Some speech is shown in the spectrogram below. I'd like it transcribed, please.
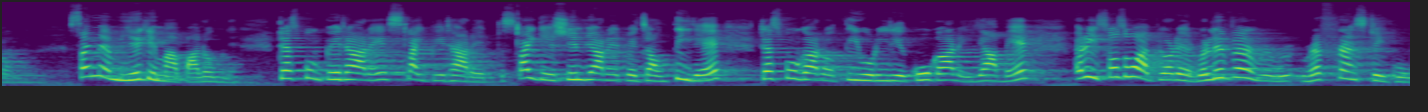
တော့မယ်။ assignment မရေးခင်မှာဘာလုပ်မလဲ textbook ပေးထားတယ် slide ပေးထားတယ် slide တွေရှင်းပြတဲ့အတွက်ကြောင့်သိတယ် textbook ကတော့ theory တွေကိုးကားတွေရမယ်အဲ့ဒီစောစောကပြောတဲ့ relevant reference တွေကို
